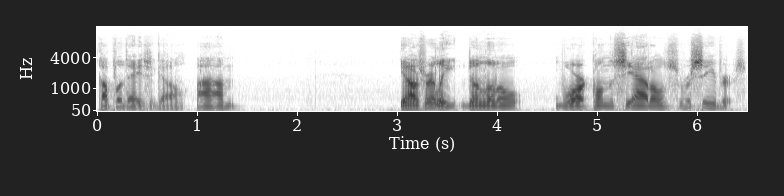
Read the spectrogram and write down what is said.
a couple of days ago. Um, you know, I was really doing a little work on the Seattle's receivers.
